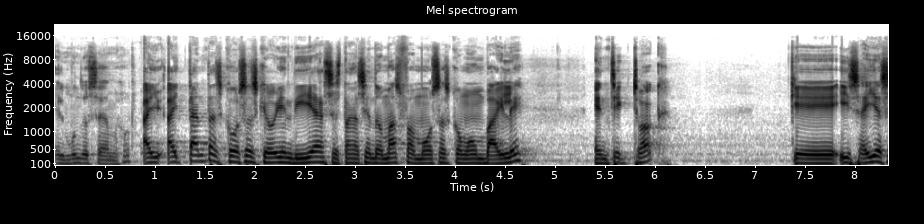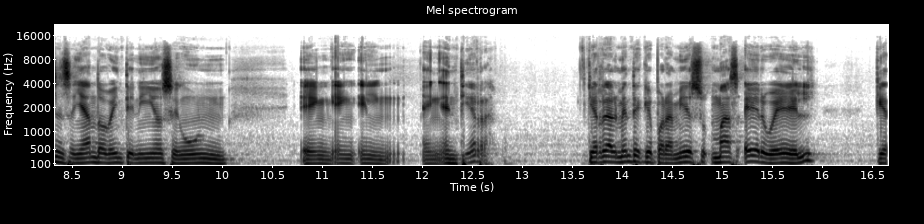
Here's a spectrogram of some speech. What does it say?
el mundo sea mejor. Hay, hay tantas cosas que hoy en día se están haciendo más famosas como un baile en TikTok que Isaías enseñando a 20 niños en un en, en, en, en, tierra. Que realmente que para mí es más héroe él, que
